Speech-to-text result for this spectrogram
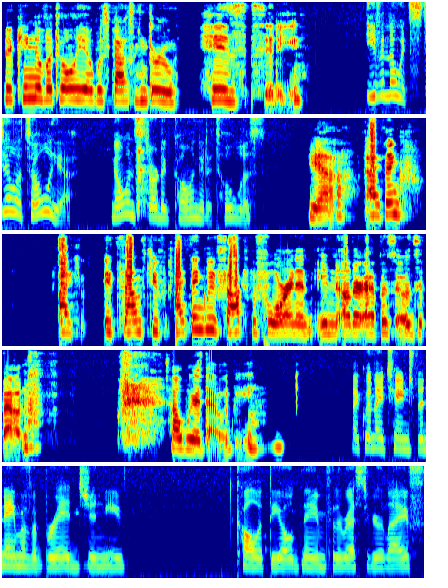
the king of Attolia was passing through his city. Even though it's still Attolia. No one started calling it Attolis. Yeah, I think I it sounds too. I think we've talked before in in other episodes about how weird that would be. Like when they change the name of a bridge and you call it the old name for the rest of your life.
